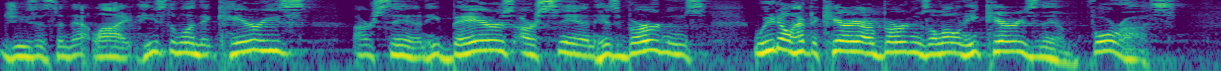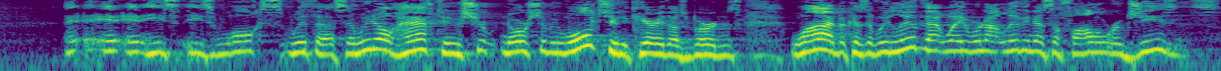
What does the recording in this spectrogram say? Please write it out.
Jesus in that light. He's the one that carries our sin. He bears our sin. His burdens, we don't have to carry our burdens alone. He carries them for us. And he's, he's walks with us and we don't have to, nor should we want to, to carry those burdens. Why? Because if we live that way, we're not living as a follower of Jesus.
